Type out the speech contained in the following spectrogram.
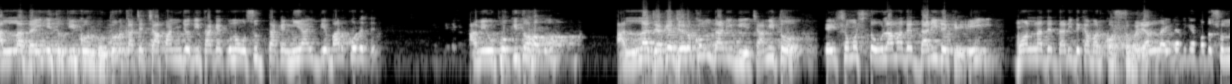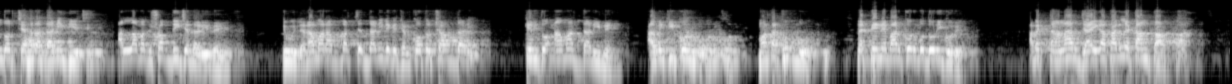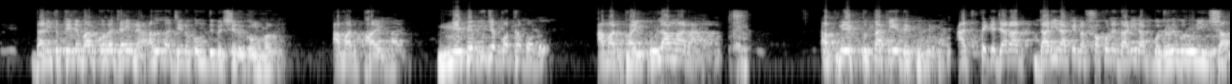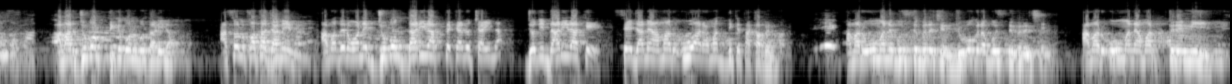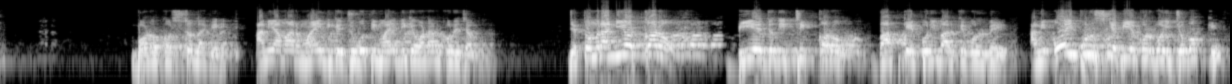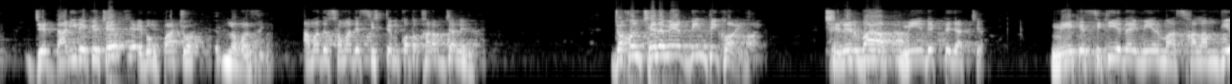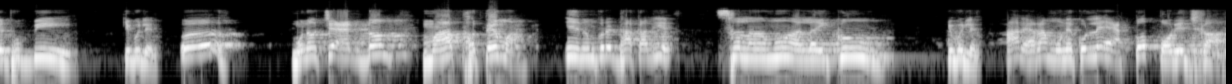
আল্লাহ দেয়নি তো কি করব? তোর কাছে চাপান যদি থাকে, কোনো ওষুধ থাকে নিয়ে দিয়ে বার করে দে। আমি উপকৃত হব। আল্লাহ যাকে যেরকম দাড়ি দিয়েছে, আমি তো এই সমস্ত উলামাদের দাড়ি দেখে, এই মল্লাদের দাড়ি দেখে আমার কষ্ট হয়। আল্লাহ ইনাদিকে কত সুন্দর চেহারা দাড়ি দিয়েছে। আল্লাহ আমাকে সব দিয়েছে দাড়ি দেয়। কি বুঝলেন আমার আব্বার দাড়ি দেখেছেন? কত চাপ দাড়ি। কিন্তু আমার দাড়ি নেই। আমি কি করব? মাথা ঠুকবো? না টেনে বার করব দড়ি করে? আবে টানার জায়গা থাকলে টানতাম। দাড়ি তো টেনে বার করা যায় না। আল্লাহ যেরকম দিবে সেরকম হবে। আমার ভাই মেপে বুঝে কথা বলো। আমার ভাই উলামারা আপনি একটু তাকিয়ে দেখুন। আজ থেকে যারা দাড়ি রাখে না, সকলে দাড়ি রাখব, জোরে বলুন ইনশাআল্লাহ। আমার যুবক থেকে বলব দাড়ি রাখব আসল কথা জানেন, আমাদের অনেক যুবক দাড়ি রাখতে কেন চাই না? যদি দাড়ি রাখে, সে জানে আমার উ আর আমার দিকে তাকাবে না। আমার উ মানে বুঝতে পেরেছেন? যুবকরা বুঝতে পেরেছে। আমার উ মানে আমার প্রেমিক বড় কষ্ট লাগে। আমি আমার মায়ের দিকে, যুবতী মায়ের দিকে অর্ডার করে যাব। যে তোমরা নিয়ত করো, বিয়ে যদি ঠিক করো, বাপকে, পরিবারকে বলবে, আমি ওই পুরুষকে বিয়ে করব, ওই যুবককে, যে দাড়ি রেখেছে এবং পাঁচ নামাজি। আমাদের সমাজের সিস্টেম কত খারাপ জানেন? যখন ছেলে মেয়ের দিন ঠিক হয়, ছেলের বাপ মেয়ে দেখতে যাচ্ছে, মেয়েকে শিখিয়ে দেয়, মেয়ের মা সালাম দিয়ে ঢুকবি। কি বুঝলেন? ও মনে হচ্ছে একদম মা ফতেমা। এরম করে ঢাকা নিয়ে সালাম আলাইকুম। কি বুঝলেন? আর এরা মনে করলে এত পরেজগার।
